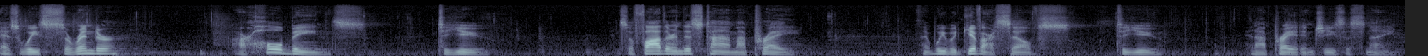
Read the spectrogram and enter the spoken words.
as we surrender our whole beings to you. so, Father, in this time, I pray that we would give ourselves to you. And I pray it in Jesus' name.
